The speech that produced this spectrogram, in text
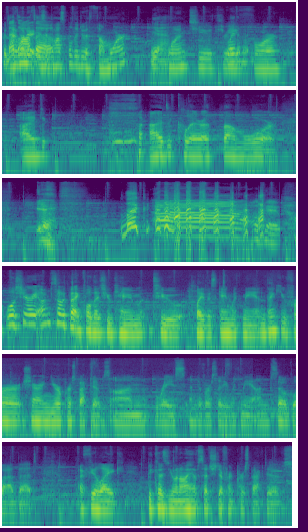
That's I wonder, is it possible to do a thumb war? Yeah. One, two, three, four. I, de- I declare a thumb war. Yeah. Look. Ah, okay. Well, Sherry, I'm so thankful that you came to play this game with me, and thank you for sharing your perspectives on race and diversity with me. I'm so glad that I feel like because you and I have such different perspectives,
